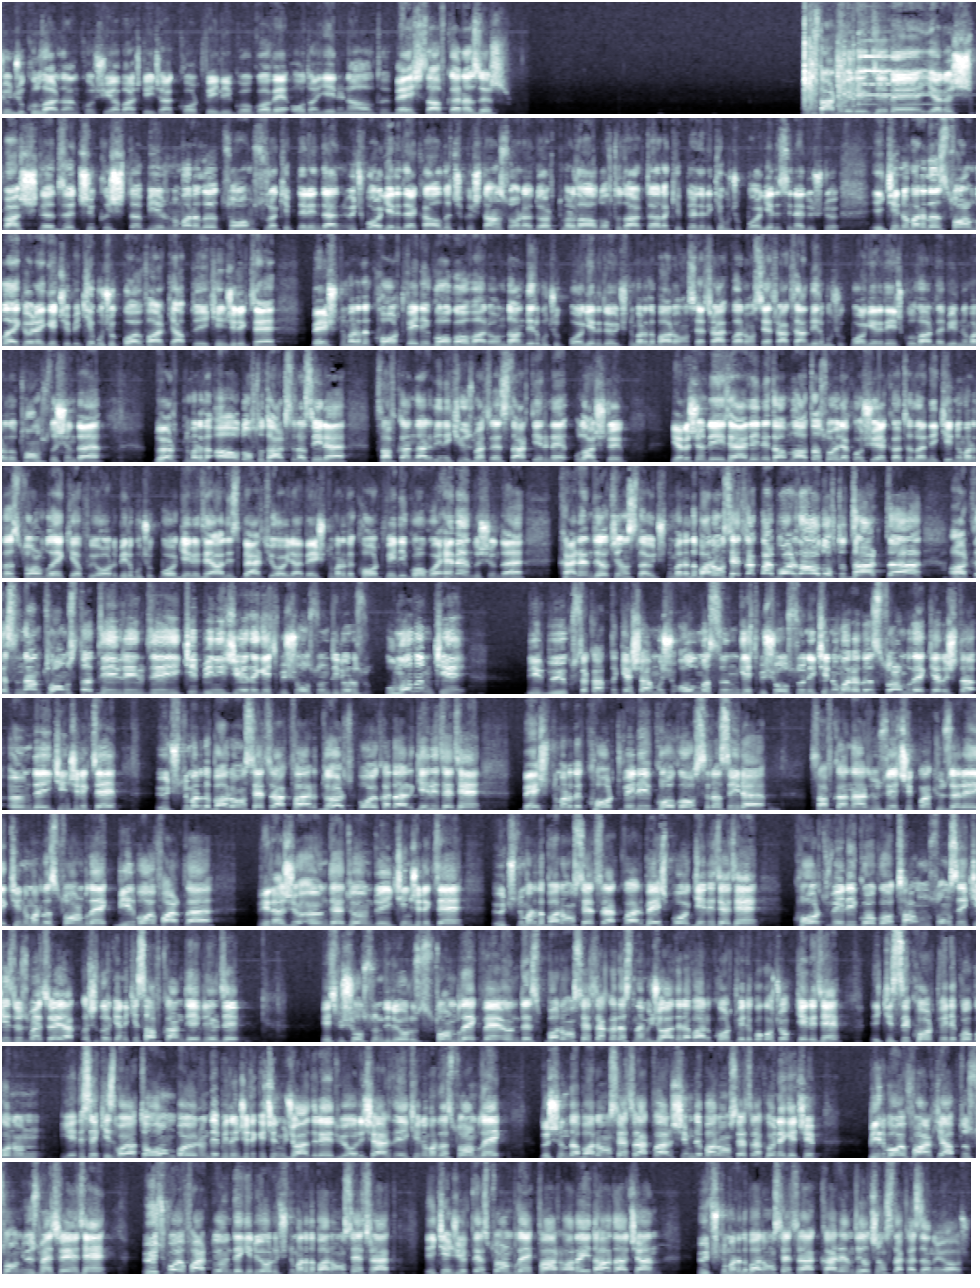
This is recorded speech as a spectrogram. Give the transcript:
Üçüncü kulvardan koşuya başlayacak Kortveli Gogo ve o da yerini aldı. 5 safkan hazır. Start verildi ve yarış başladı. Çıkışta bir numaralı Toms rakiplerinden 3 boy geride kaldı. Çıkıştan sonra 4 numaralı Out of the Dark da rakiplerinden 2,5 boy gerisine düştü. 2 numaralı Stormblack öne geçip 2,5 boy fark yaptı. İkincilikte 5 numaralı Court Valley Gogo var. Ondan 1,5 boy geride 3 numaralı Baron Setrak. Baron Setrak'tan 1,5 boy geride iç kulvarda 1 numaralı Toms dışında 4 numaralı Out of the Dark sırasıyla Safkanlar 1200 metre start yerine ulaştı. Yarışın liderliğini Damla Atasoy'la koşuya katılan 2 numaralı Stormblack yapıyor. 1,5 boy geride Alice Bertio ile 5 numaralı Court Valley Gogo hemen dışında. Karen Dilchens'la 3 numaralı Baron Setrak var. Bu arada Out of the Dark'ta arkasından Toms da devrildi. 2 biniciye de geçmiş olsun diliyoruz. Umalım ki bir büyük sakatlık yaşanmış olmasın. Geçmiş olsun. 2 numaralı Stormblack yarışta önde. ikincilikte 3 numaralı Baron Setrak var. 4 boy kadar geride de 5 numaralı Court Valley Gogo sırasıyla Safkanlar düzlüğe çıkmak üzere. 2 numaralı Stormblack bir boy farkla virajı önde döndü. İkincilikte 3 numaralı Baron Setrak var. 5 boy geride de Court Valley Gogo tam son 800 metreye yaklaşılırken iki safkan devrildi. Geçmiş olsun diliyoruz. Stormblack ve önde Baron Setrak arasında mücadele var. Court Valley Gogo çok geride. İkisi Court Valley Gogo'nun 7-8 boy hatta 10 boy önünde birincilik için mücadele ediyor. İçeride 2 numaralı Stormblack. Dışında Baron Setrak var. Şimdi Baron Setrak öne geçip bir boy fark yaptı. Son 100 metreye de 3 boy farklı önde giriyor 3 numaralı Baron Setrak. İkincilikte Stormblack var. Arayı daha da açan 3 numaralı Baron Setrak Karen Dilchens'la kazanıyor.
